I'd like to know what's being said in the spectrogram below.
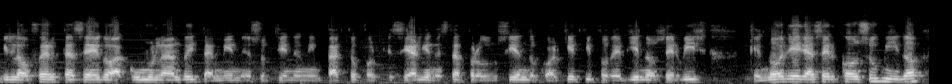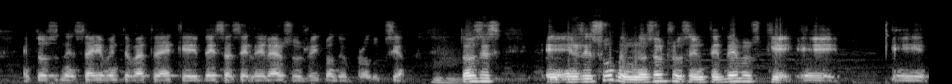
y la oferta se ha ido acumulando y también eso tiene un impacto porque si alguien está produciendo cualquier tipo de bien o servicio que no llega a ser consumido, entonces necesariamente va a tener que desacelerar su ritmo de producción. Entonces, eh, en resumen, nosotros entendemos que eh,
